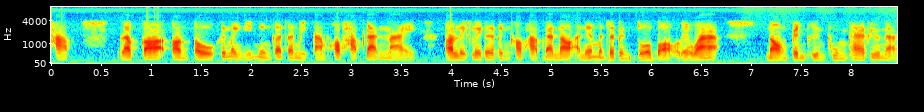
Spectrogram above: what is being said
พับ แล้วก็ตอนโตขึ้นมาอีกนิดนึงก็จะมีตามข้อพับด้านใน ตอนเล็กๆก็จะเป็นข้อพับด้านนอก อันนี้มันจะเป็นตัวบอกเลยว่า น้องเป็นผื่นภูมิแพ้ผิวหนัง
